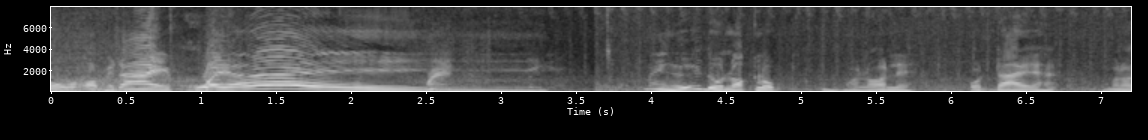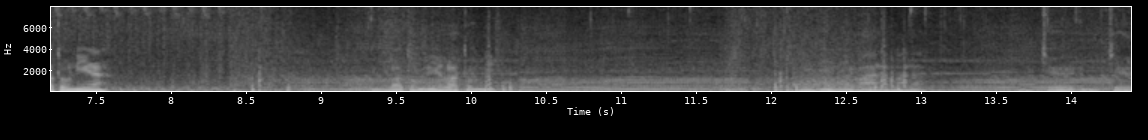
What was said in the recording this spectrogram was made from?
โอ้ออกไม่ได้ควยเอ้ยไม่เฮ้ยโดนล็อกหลบหัวร้อนเลยอดได้นะฮะมารอตรงนี้นะรอตรงนี้รอตรงนี้นี่มาแล้วมาแล้วเจอเจอ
